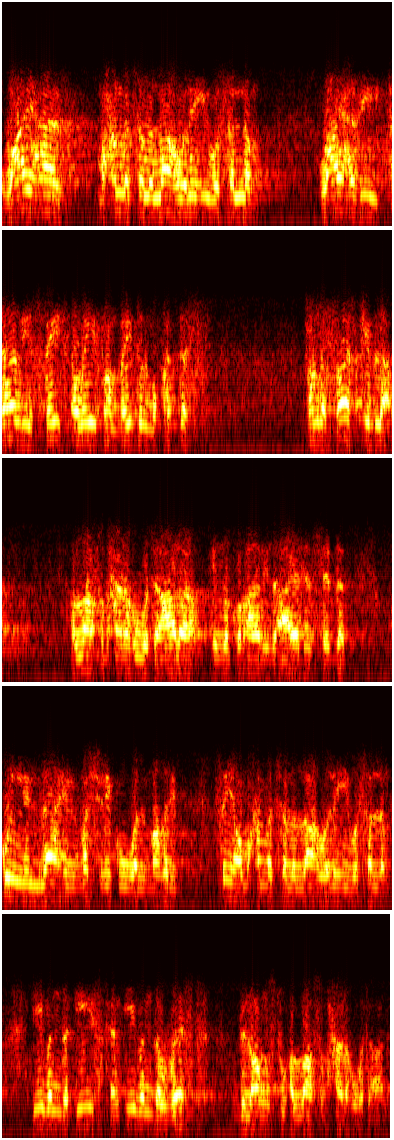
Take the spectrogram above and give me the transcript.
why has Muhammad sallallahu alayhi wasallam, why has he turned his face away from Baytul Muqaddas, from the first Qibla? Allah subhanahu wa ta'ala in the Quran, in the ayat has said that, قُلْ لِلَّهِ الْمَشْرِقُ وَالْمَغْرِبُ Say, O Muhammad sallallahu alayhi wasallam, even the east and even the west belongs to Allah subhanahu wa ta'ala.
